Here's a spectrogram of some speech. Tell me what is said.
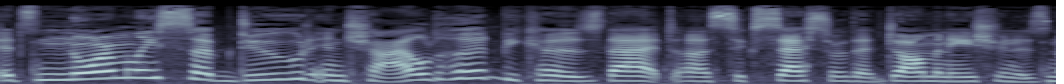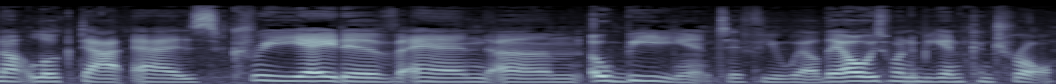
It's normally subdued in childhood because that uh, success or that domination is not looked at as creative and um, obedient, if you will. They always want to be in control.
